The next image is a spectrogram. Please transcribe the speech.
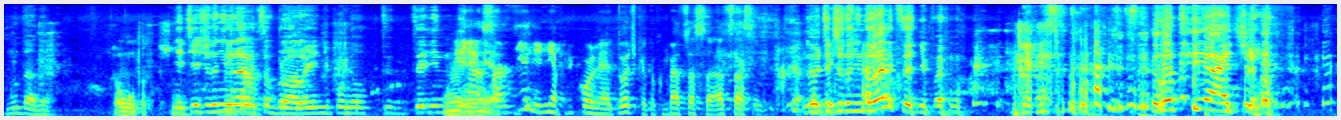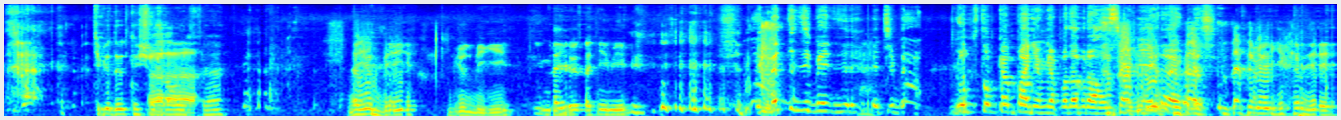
Ну да, да. Лупа. Не, тебе что-то не Да. нравится в Браво, я не понял. Ты, ты не... Не. Не, на самом деле, не, прикольная точка, только мы отсаса- отсасываем. Ну тебе что-то не нравится, я не пойму. Вот я чё. Тебе дают тысячу А. жалуются, а? Дают, бери. Бьют, беги. Дают, отними. Ебать ты, блядь, эти, блядь, гоп-стоп компания у меня подобралась. Цитаты великих людей.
